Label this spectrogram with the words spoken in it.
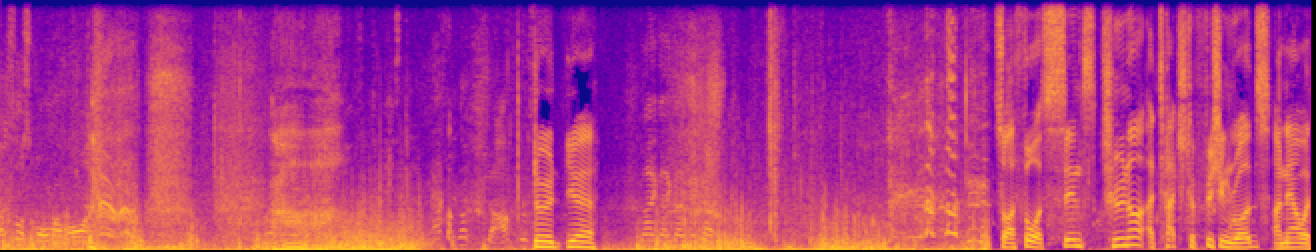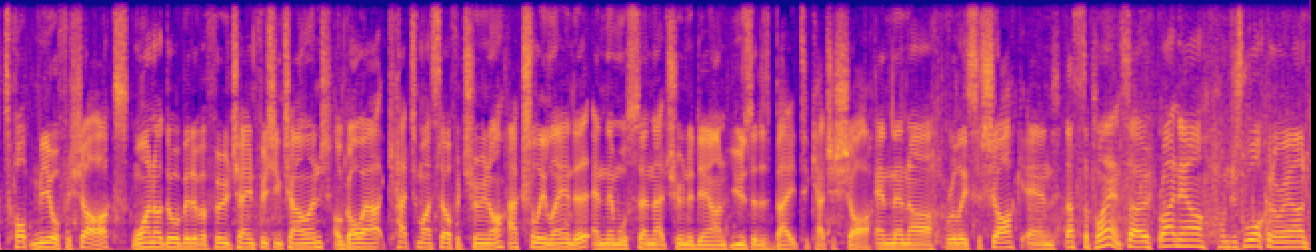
I've lost all my line. I got shark or Dude, yeah. Go, go, go, go, go. So I thought since tuna attached to fishing rods are now a top meal for sharks, why not do a bit of a food chain fishing challenge? I'll go out, catch myself a tuna, actually land it, and then we'll send that tuna down, use it as bait to catch a shark, and then uh, release the shark, and that's the plan. So right now, I'm just walking around.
